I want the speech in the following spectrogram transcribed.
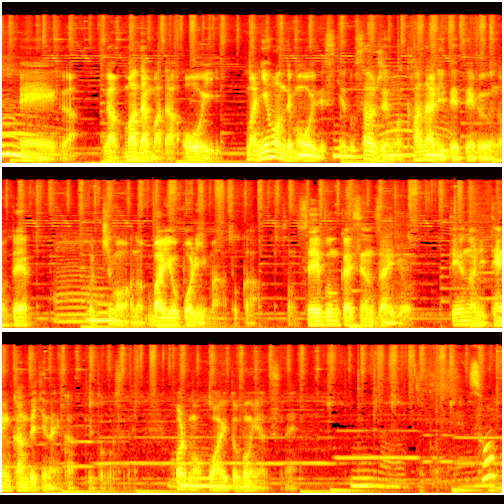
うん。えーががまだまだ多い、まあ、日本でも多いですけど、うん。サウジでもかなり出てるので、こっちもあのバイオポリマーとかその成分解性の材料っていうのに転換できないかっていうところですね。これもホワイト分野ですね。うん。そう考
